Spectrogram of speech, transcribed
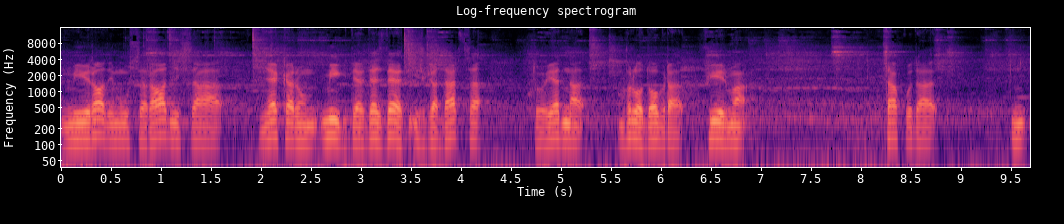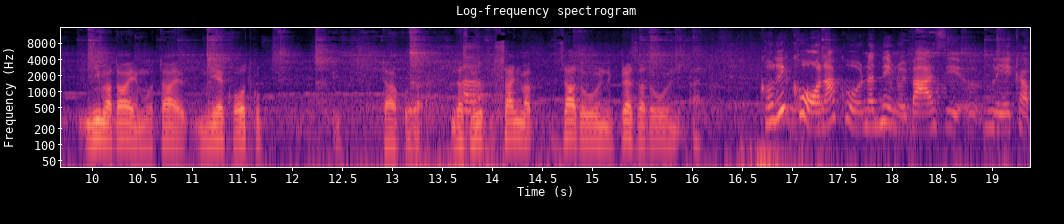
Mi radimo u saradnji sa mljekarom MIG-99 iz Gradarca. To je jedna vrlo dobra firma. Tako da njima dajemo taj mlijeko otkup. Tako da, da smo sa njima zadovoljni, prezadovoljni. Koliko onako na dnevnoj bazi e, mlijeka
